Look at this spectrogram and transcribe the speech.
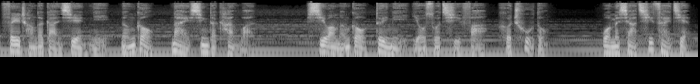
非常的感谢你能够耐心的看完，希望能够对你有所启发和触动。我们下期再见。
